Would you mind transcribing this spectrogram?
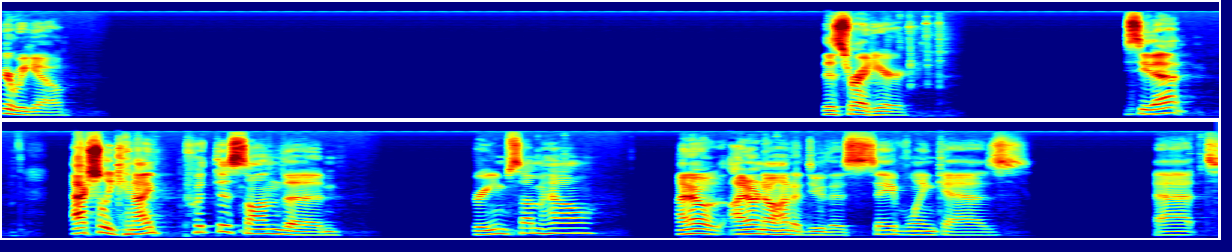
Here we go. This right here. You see that? Actually, can I put this on the stream somehow? I know I don't know how to do this. Save link as that.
